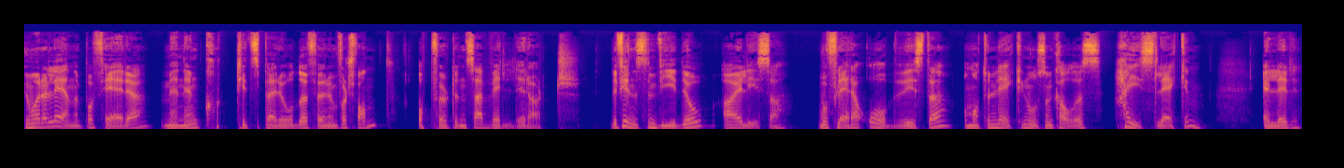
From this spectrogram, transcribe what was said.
Hun var alene på ferie, men i en kort tidsperiode før hun forsvant, oppførte hun seg veldig rart. Det finnes en video av Elisa, hvor flere er overbeviste om at hun leker noe som kalles heisleken, eller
